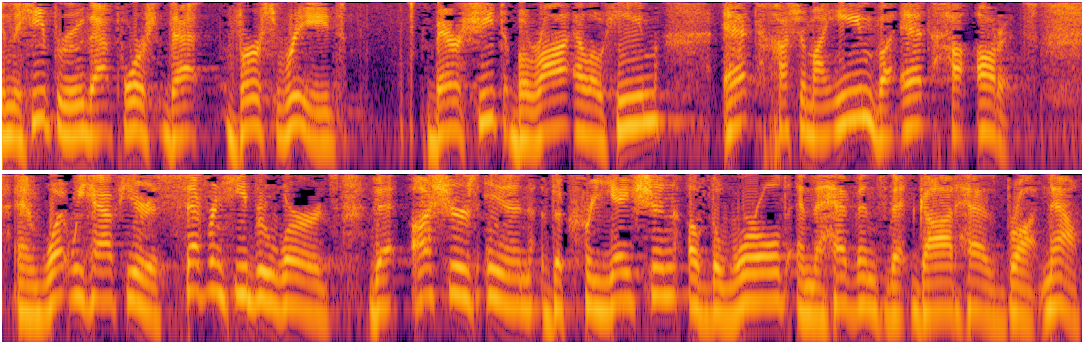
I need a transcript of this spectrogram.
In the Hebrew, that, portion, that verse reads, Bereshit bara Elohim et hashemayim va'et haaretz. And what we have here is seven Hebrew words that ushers in the creation of the world and the heavens that God has brought. Now,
